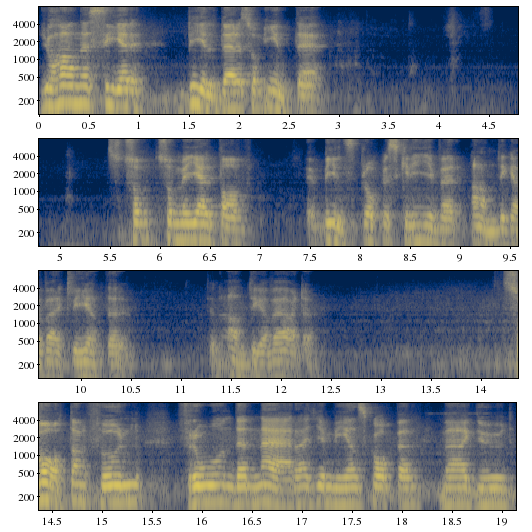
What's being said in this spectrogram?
Johannes ser bilder som inte som, som med hjälp av bildspråk beskriver andliga verkligheter, den andliga världen. Satan föll från den nära gemenskapen med Gud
